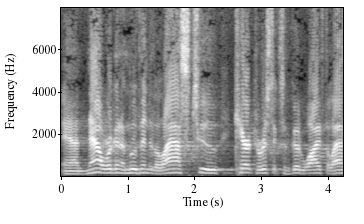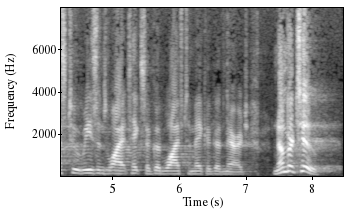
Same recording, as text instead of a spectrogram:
And now we're going to move into the last two characteristics of a good wife, the last two reasons why it takes a good wife to make a good marriage. Number two,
